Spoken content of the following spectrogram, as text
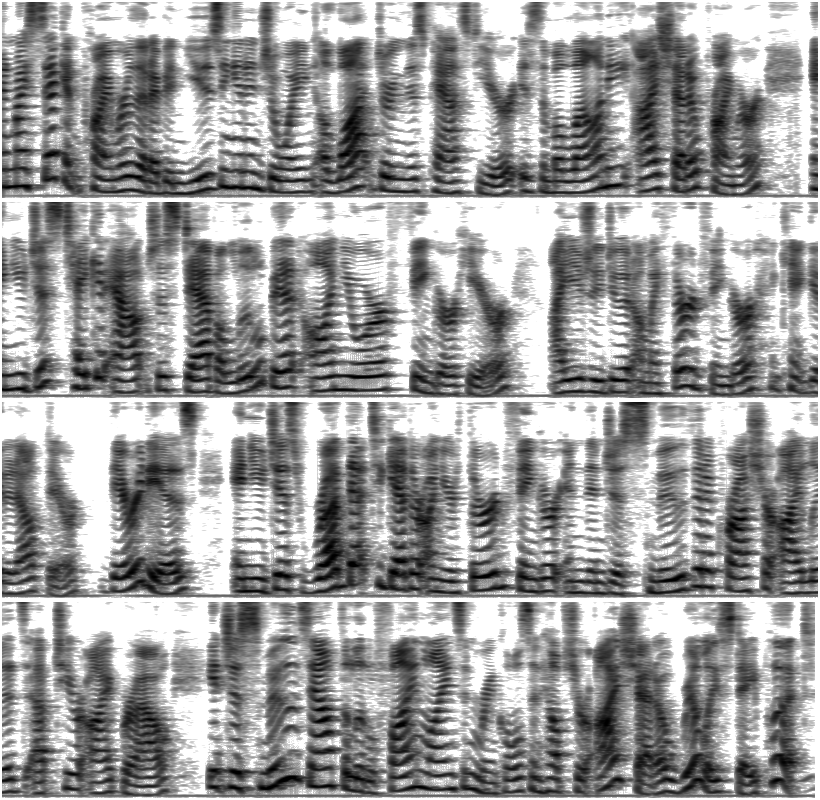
And my second primer that I've been using and enjoying a lot during this past year is the Milani Eyeshadow Primer. And you just take it out, just dab a little bit on your finger here. I usually do it on my third finger. I can't get it out there. There it is. And you just rub that together on your third finger and then just smooth it across your eyelids up to your eyebrow. It just smooths out the little fine lines and wrinkles and helps your eyeshadow really stay put.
